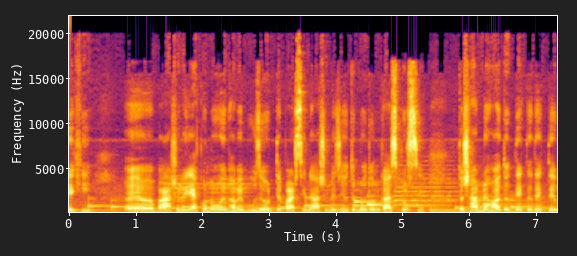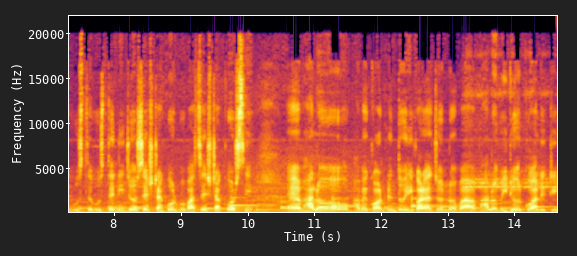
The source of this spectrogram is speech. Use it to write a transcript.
দেখি। বা আসলে এখনও ওইভাবে বুঝে উঠতে পারছি না। আসলে যেহেতু নতুন কাজ করছি, তো সামনে হয়তো দেখতে দেখতে, বুঝতে বুঝতে নিজেও চেষ্টা করব বা চেষ্টা করছি ভালোভাবে কন্টেন্ট তৈরি করার জন্য বা ভালো ভিডিওর কোয়ালিটি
